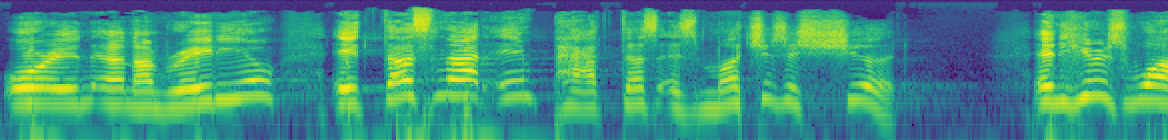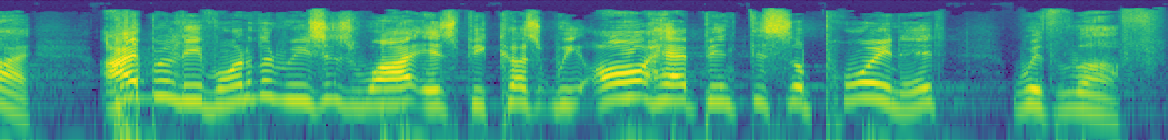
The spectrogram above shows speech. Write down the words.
or in, on radio, it does not impact us as much as it should. And here's why. I believe one of the reasons why is because we all have been disappointed with love.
